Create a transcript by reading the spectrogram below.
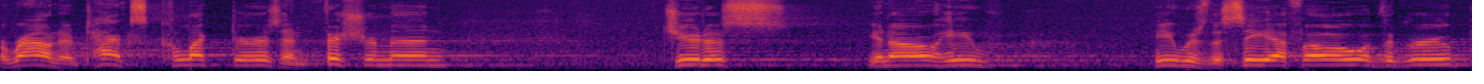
around him tax collectors and fishermen. Judas, you know, he, he was the CFO of the group.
